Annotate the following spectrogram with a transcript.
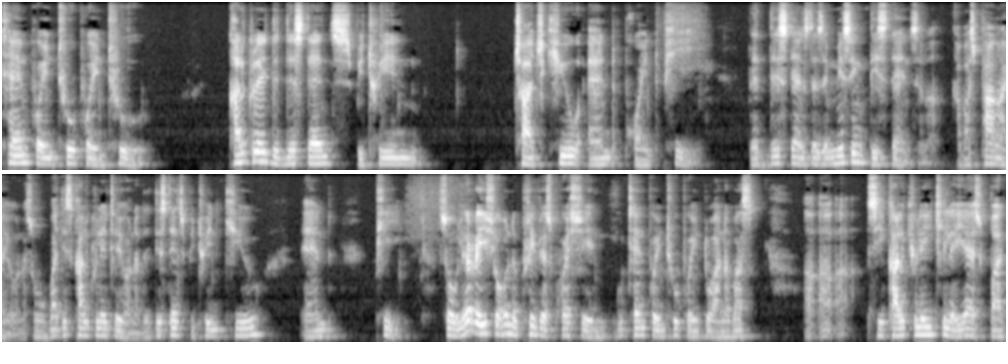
10.2.2 calculate the distance between charge q and point p. The distance there's a missing distance na? Abasiphanga yona. So what is calculated yona? The distance between q and p. So le ratio on the previous question ku 10.2.1 abas uh, uh, uh, siyicalculatile yes but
